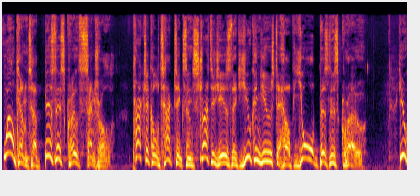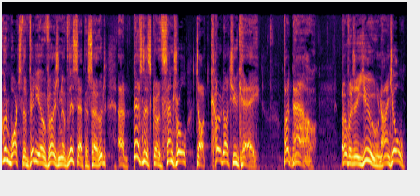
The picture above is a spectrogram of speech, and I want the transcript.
Welcome to Business Growth Central. Practical tactics and strategies that you can use to help your business grow. You can watch the video version of this episode at businessgrowthcentral.co.uk. But now, over to you, Nigel.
